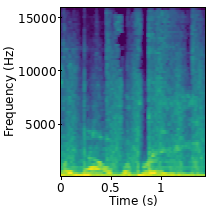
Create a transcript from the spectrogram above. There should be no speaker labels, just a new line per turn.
Play now for free.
